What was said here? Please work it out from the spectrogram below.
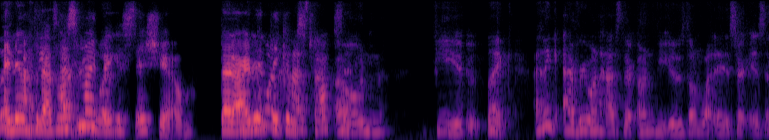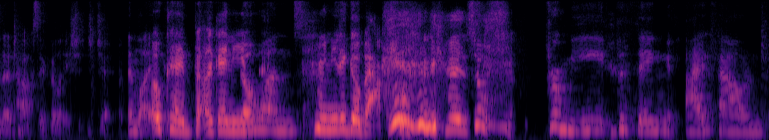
I Like, know, but think that's also my biggest issue that I didn't think it was toxic. Own view, like I think everyone has their own views on what is or isn't a toxic relationship, and like Okay, but like I need no one's we need to go back because So for me, the thing I found, I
